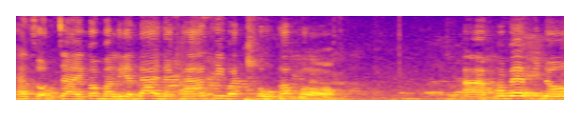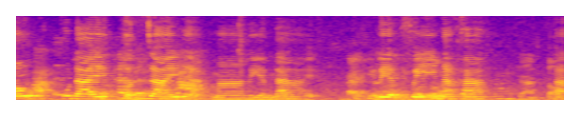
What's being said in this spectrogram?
ถ้าสนใจก็มาเรียนได้นะคะที่วัดโพข้าวอกอ่าพ่อแม่พี่น้องผู้ใดสนใจเนี่ยมาเรียนได้ เรียนฟรีนะคะค่ะ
